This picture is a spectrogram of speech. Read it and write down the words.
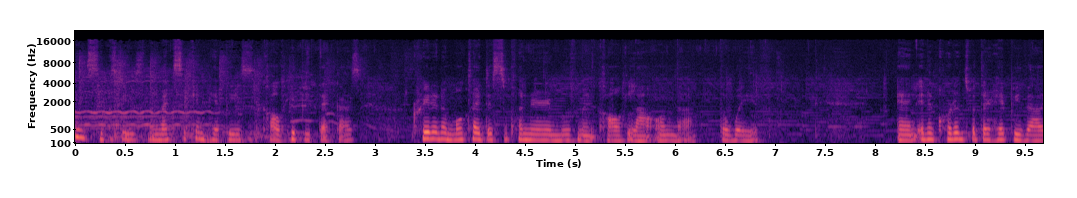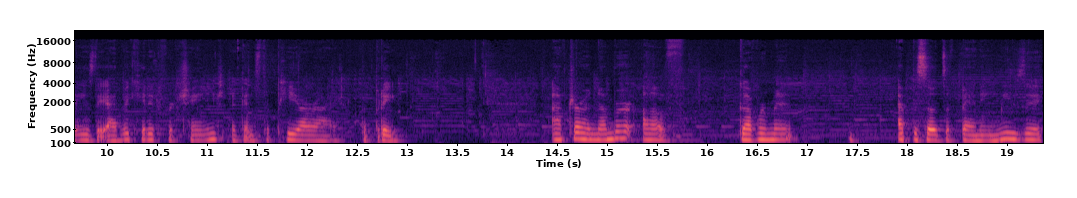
1960s, the Mexican hippies, called jipitecas, created a multidisciplinary movement called La Onda, the Wave. And in accordance with their hippie values, they advocated for change against the PRI, the PRI. After a number of government episodes of banning music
